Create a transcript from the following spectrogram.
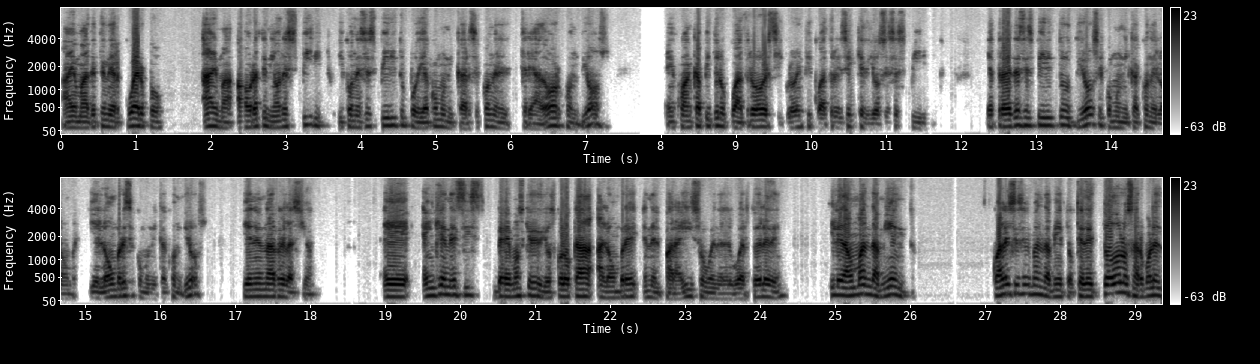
además de tener cuerpo, alma, ahora tenía un espíritu y con ese espíritu podía comunicarse con el Creador, con Dios. En Juan capítulo 4, versículo 24 dice que Dios es espíritu. Y a través de ese espíritu Dios se comunica con el hombre y el hombre se comunica con Dios. Tiene una relación. Eh, en Génesis vemos que Dios coloca al hombre en el paraíso o en el huerto del Edén y le da un mandamiento. ¿Cuál es ese mandamiento? Que de todos los árboles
